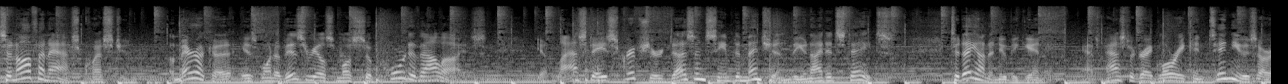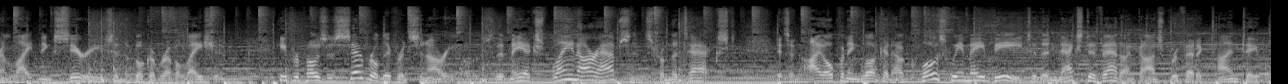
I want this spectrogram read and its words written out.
It's an often asked question. America is one of Israel's most supportive allies. Yet last day's scripture doesn't seem to mention the United States. Today on A New Beginning, as Pastor Greg Laurie continues our enlightening series in the book of Revelation, he proposes several different scenarios that may explain our absence from the text. It's an eye opening look at how close we may be to the next event on God's prophetic timetable,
